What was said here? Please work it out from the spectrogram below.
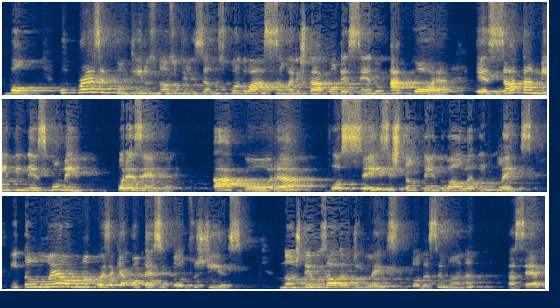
Bom, o present continuous nós utilizamos quando a ação ela está acontecendo agora, exatamente nesse momento. Por exemplo, agora vocês estão tendo aula de inglês. Então, não é alguma coisa que acontece todos os dias. Nós temos aula de inglês toda semana, tá certo?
